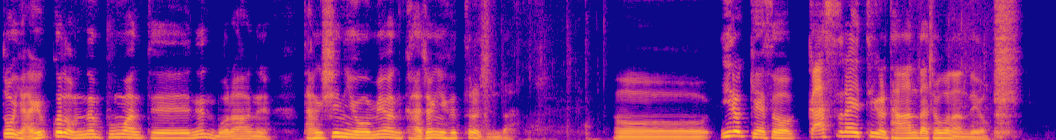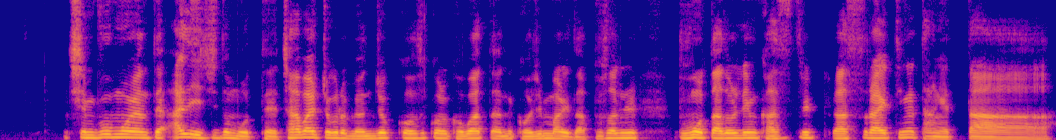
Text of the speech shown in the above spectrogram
또 양육권 없는 부모한테는 뭐라 하냐? 당신이 오면 가정이 흐트러진다. 어 이렇게 해서 가스라이팅을 당한다 적어놨네요. 친부모한테 알리지도 못해 자발적으로 면접 거스권을 거부했다는 거짓말이다. 부산 부모 따돌림 가스, 가스라이팅을 당했다.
